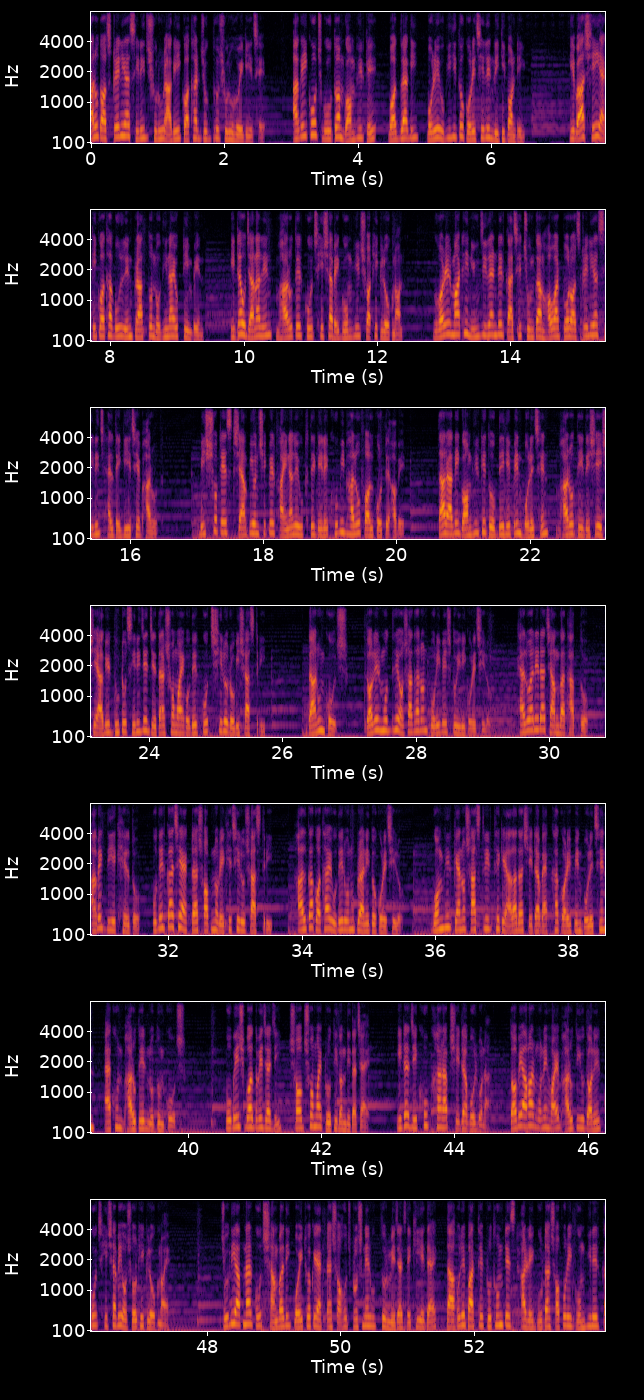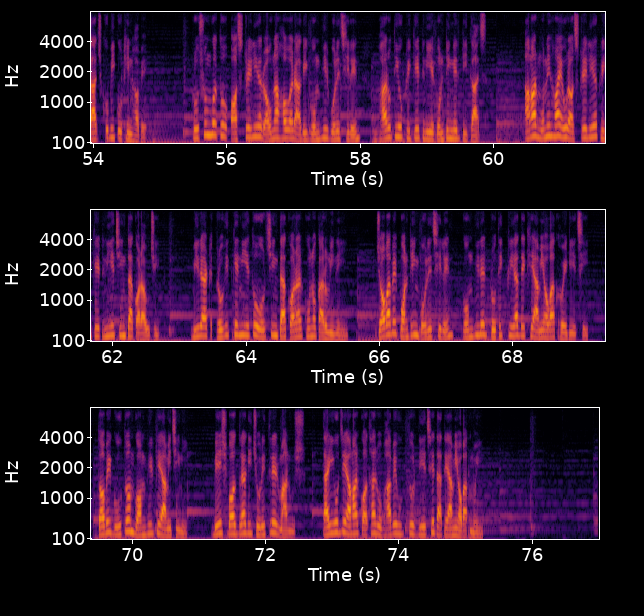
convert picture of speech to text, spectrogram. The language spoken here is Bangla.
ভারত অস্ট্রেলিয়া সিরিজ শুরুর আগেই কথার যুদ্ধ শুরু হয়ে গিয়েছে। আগেই কোচ গৌতম গম্ভীরকে বদরাগি বলে অভিহিত করেছিলেন রিকি পন্ডিং এবার সেই একই কথা বললেন প্রাক্তন অধিনায়ক টিম পেন এটাও জানালেন ভারতের কোচ হিসাবে গম্ভীর সঠিক লোক নন। ঘরের মাঠে নিউজিল্যান্ডের কাছে চুনকাম হওয়ার পর অস্ট্রেলিয়া সিরিজ খেলতে গিয়েছে ভারত। বিশ্ব টেস্ট চ্যাম্পিয়নশিপের ফাইনালে উঠতে গেলে খুবই ভালো ফল করতে হবে। তার আগে গম্ভীরকে তোপদে পেন বলেছেন, ভারত দেশে এসে আগের দুটো সিরিজে জেতার সময় ওদের কোচ ছিল রবি শাস্ত্রী। দারুণ কোচ। দলের মধ্যে অসাধারণ পরিবেশ তৈরি করেছিল। খেলোয়াড়েরা চাঙ্গা থাকতো, আবেগ দিয়ে খেলতো, ওদের কাছে একটা স্বপ্ন রেখেছিল শাস্ত্রী, হালকা কথায় ওদের অনুপ্রাণিত করেছিল। গম্ভীর কেন শাস্ত্রীর থেকে আলাদা সেটা ব্যাখ্যা করে পেন বলেছেন এখন ভারতের নতুন কোচ। ও বেশ বদমেজাজি সবসময় প্রতিদ্বন্দ্বিতা চায়। এটা যে খুব খারাপ সেটা বলব না, তবে আমার মনে হয় ভারতীয় দলের কোচ হিসাবে ও সঠিক লোক নয়। যদি আপনার কোচ সাংবাদিক বৈঠকে একটা সহজ প্রশ্নের উত্তর মেজাজ দেখিয়ে দেয়, তাহলে পার্থে প্রথম টেস্ট হারে গোটা সফরে গম্ভীরের কাজ খুবই কঠিন হবে। প্রসঙ্গত, অস্ট্রেলিয়া রওনা হওয়ার আগে গম্ভীর বলেছিলেন, ভারতীয় ক্রিকেট নিয়ে পন্টিংয়ের কী কাজ? আমার মনে হয় ওর অস্ট্রেলিয়া ক্রিকেট নিয়ে চিন্তা করা উচিত। বিরাট রোহিতকে নিয়ে তো ওর চিন্তা করার কোনো কারণই নেই। জবাবে পন্টিং বলেছিলেন, গম্ভীরের প্রতিক্রিয়া দেখে আমি অবাক হয়ে গিয়েছি। তবে গৌতম গম্ভীরকে আমি চিনি। বেশ বদরাগী চরিত্রের মানুষ। তাই ও যে আমার কথার ওভাবে উত্তর দিয়েছে তাতে আমি অবাক নই।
